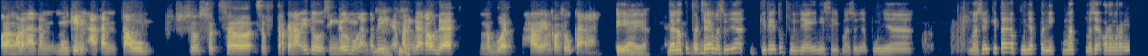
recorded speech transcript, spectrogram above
orang-orang akan mungkin akan tahu se, se, se- se- terkenal itu singlemu kan. Tapi Hmm. yang paling enggak kau udah ngebuat hal yang kau suka kan. Iya iya. Dan aku percaya Benar. maksudnya kita itu punya ini sih maksudnya punya maksudnya kita punya penikmat maksudnya orang-orang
